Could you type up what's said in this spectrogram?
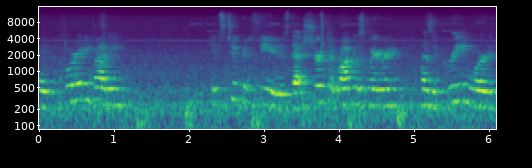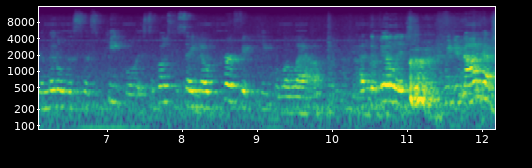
Okay, before anybody gets too confused, that shirt that Rock is wearing has a green word in the middle that says people. It's supposed to say no perfect people allowed. At the village, we do not have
